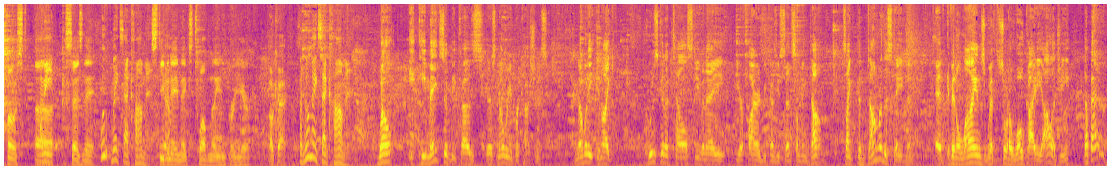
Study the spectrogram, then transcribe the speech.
Post uh, I mean- says that Who makes that comment? Stephen Yeah. A. makes 12 million per year. Okay. But who makes that comment? Well, he, he makes it because there's no repercussions. Nobody in like, who's going to tell Stephen A. you're fired because you said something dumb? It's like the dumber the statement, if, if it aligns with sort of woke ideology, the better.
